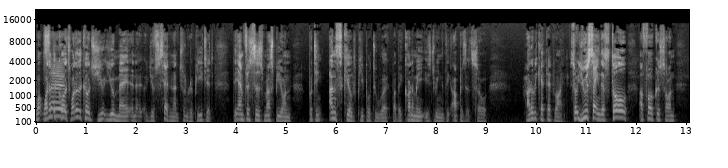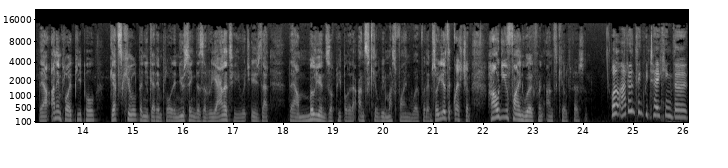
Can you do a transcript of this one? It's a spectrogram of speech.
one one of the quotes, one of the quotes you, you made, and uh, you've said, and I'm shouldn't repeat it. The emphasis must be on putting unskilled people to work, but the economy is doing the opposite. So, how do we get that right? So you're saying there's still a focus on there are unemployed people, get skilled, then you get employed, and you're saying there's a reality which is that there are millions of people that are unskilled. We must find work for them. So here's the question: How do you find work for an unskilled person? Well, I don't think we're taking the,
